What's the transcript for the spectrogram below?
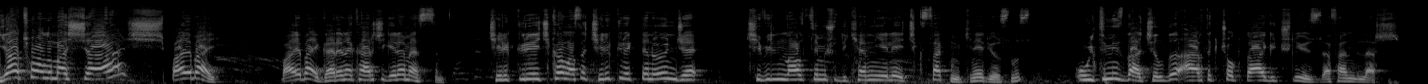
Yat oğlum aşağı. Şş, bay bay. Bay bay. Garen'e karşı gelemezsin. Çelik yüreğe çıkamazsa çelik yürekten önce çivilin alt şu dikenli yeleğe çıksak mı ki ne diyorsunuz? Ultimiz de açıldı. Artık çok daha güçlüyüz efendiler.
